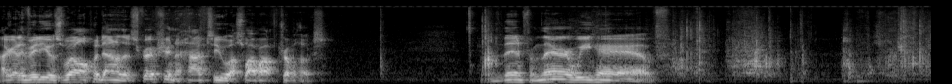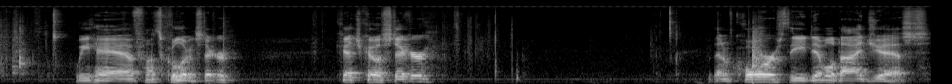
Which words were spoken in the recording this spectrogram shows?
I got a video as well I'll put down in the description on how to uh, swap out the treble hooks. And then from there we have we have that's a cool looking sticker. Ketchco sticker. Then of course the Dibble Digest.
